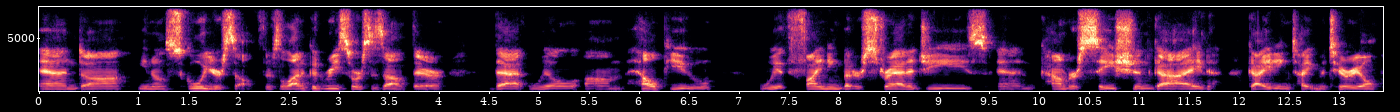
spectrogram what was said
and, uh, you know, school yourself. There's a lot of good resources out there that will um, help you with finding better strategies and conversation guide guiding type material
